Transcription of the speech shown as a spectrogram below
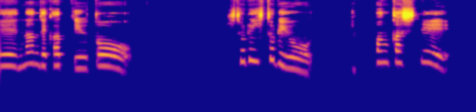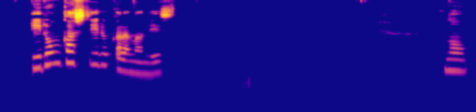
で、なんでかっていうと、一人一人を一般化して理論化しているからなんです。あの、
